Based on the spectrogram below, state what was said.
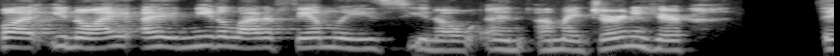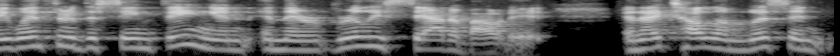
But, you know, I, I meet a lot of families, you know, and on my journey here, they went through the same thing and, and they're really sad about it. And I tell them, listen,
